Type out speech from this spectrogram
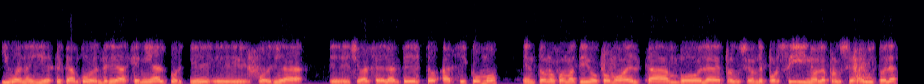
y bueno, y este campo vendría genial porque eh, podría eh, llevarse adelante esto, así como entorno formativo como el tambo, la producción de porcino, la producción agrícola,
